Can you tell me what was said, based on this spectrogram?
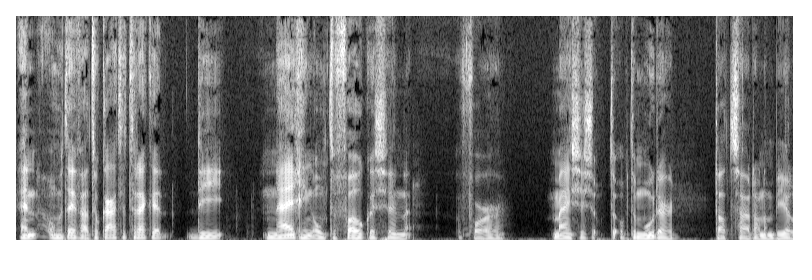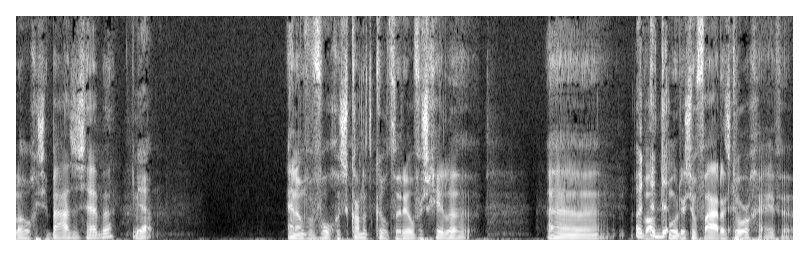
En om het even uit elkaar te trekken, die neiging om te focussen voor meisjes op de, op de moeder, dat zou dan een biologische basis hebben. Ja. En dan vervolgens kan het cultureel verschillen uh, wat de, moeders of vaders doorgeven.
